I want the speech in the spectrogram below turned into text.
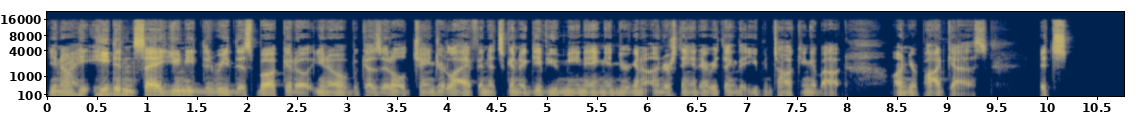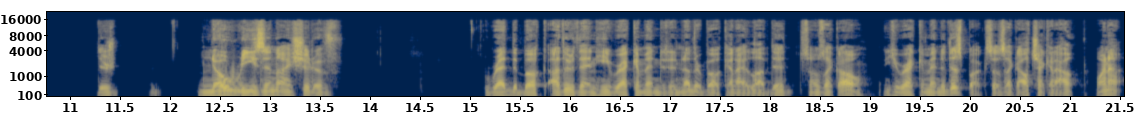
You know, Right. he, he didn't say you need to read this book. It'll, you know, because it'll change your life and it's going to give you meaning and you're going to understand everything that you've been talking about on your podcast. It's there's no reason I should have read the book other than he recommended another book and I loved it. So I was like, "Oh, he recommended this book." So I was like, "I'll check it out. Why not?"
